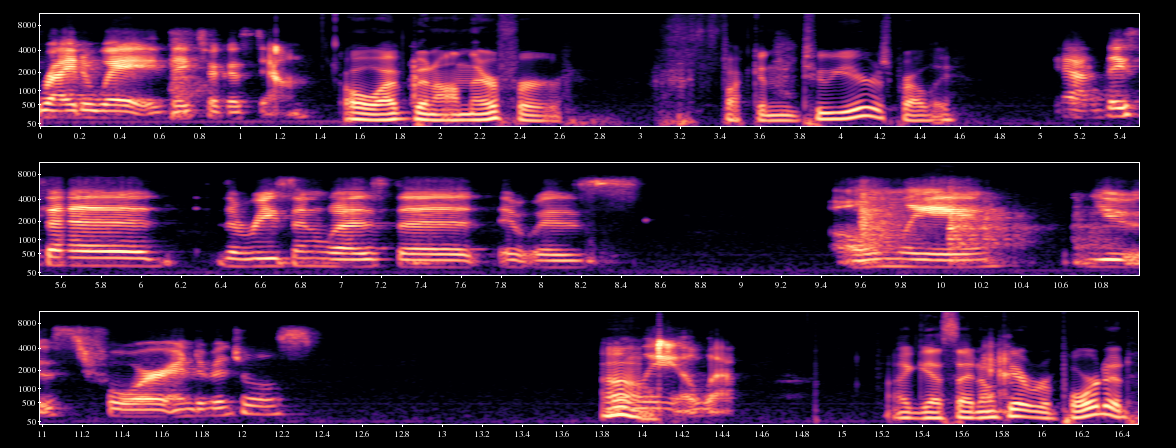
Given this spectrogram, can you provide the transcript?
right away they took us down. Oh, I've been on there for fucking two years probably. Yeah, they said the reason was that it was only used for individuals, Oh, only allowed. I guess I don't get reported.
